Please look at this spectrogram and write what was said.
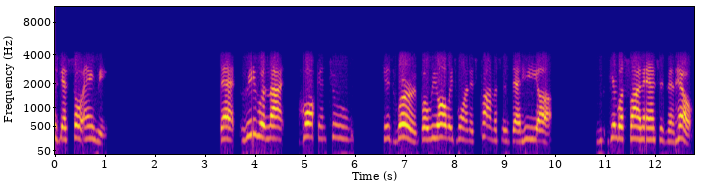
is just so angry that we will not hearken to his word, but we always want his promises that he uh give us finances and help.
